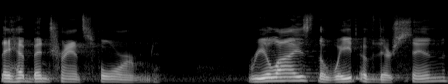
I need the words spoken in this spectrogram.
They have been transformed, realized the weight of their sin,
